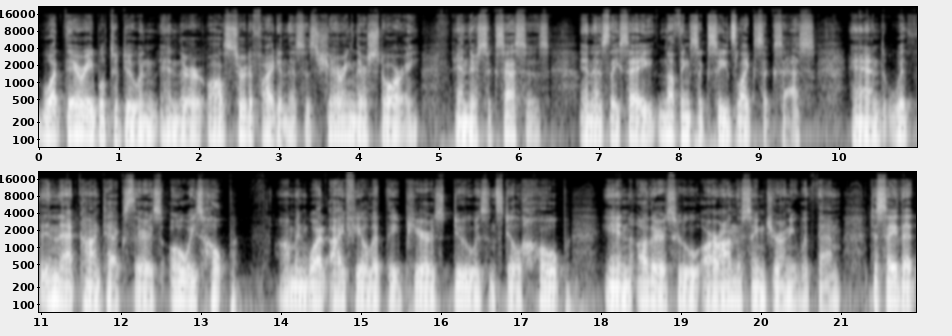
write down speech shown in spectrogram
what they're able to do, and, and they're all certified in this, is sharing their story and their successes. And as they say, nothing succeeds like success. And within that context, there's always hope. Um, and what I feel that the peers do is instill hope in others who are on the same journey with them to say that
